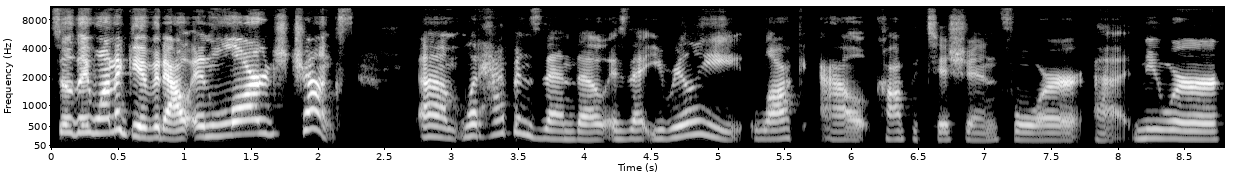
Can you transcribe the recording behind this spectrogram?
So they want to give it out in large chunks. Um, what happens then, though, is that you really lock out competition for uh, newer,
